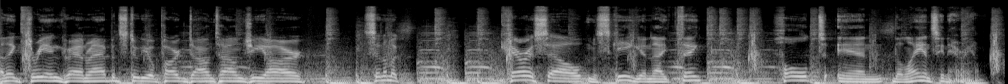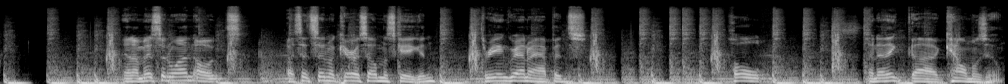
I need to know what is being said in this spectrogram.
I think three in Grand Rapids, Studio Park, downtown GR, Cinema Carousel, Muskegon, I think Holt in the Lansing area. And I'm missing one. Oh, I said Cinema Carousel, Muskegon, three in Grand Rapids, Holt, and I think uh, Kalamazoo.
